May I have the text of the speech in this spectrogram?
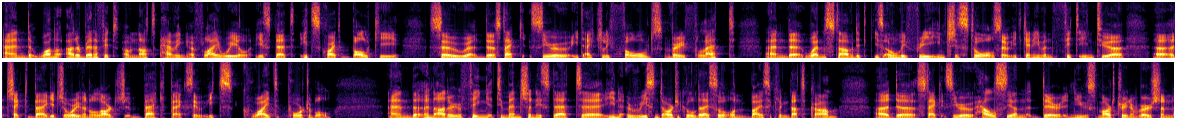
And one other benefit of not having a flywheel is that it's quite bulky. So uh, the Stac Zero, it actually folds very flat. And uh, when stuffed, it is only three inches tall. So it can even fit into a, a checked baggage or even a large backpack. So it's quite portable. And another thing to mention is that uh, in a recent article that I saw on bicycling.com, uh, the Stac Zero Halcyon, their new smart trainer version,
